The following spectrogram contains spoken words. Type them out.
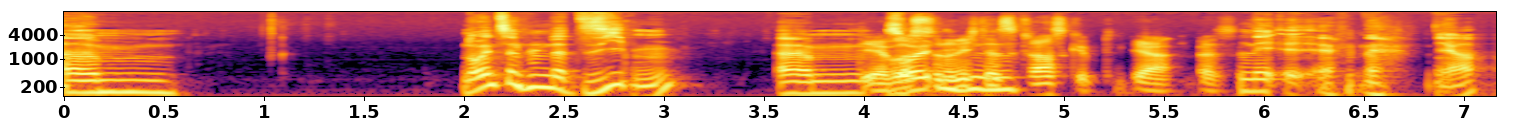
ähm, 1907 ähm, Der wusste noch nicht, dass es Gras gibt. Ja, was? Nee, äh, äh, ja.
